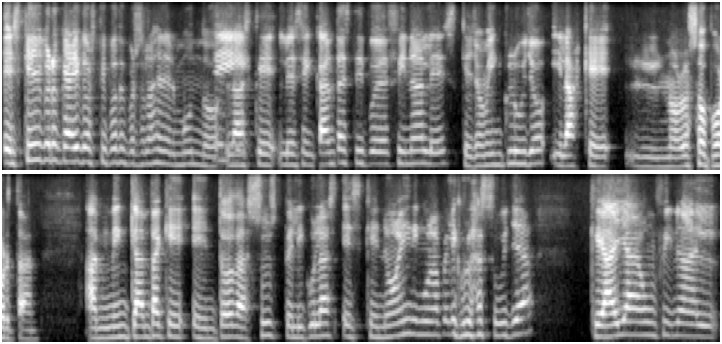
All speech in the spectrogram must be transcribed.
es que yo creo que hay dos tipos de personas en el mundo, las que les encanta este tipo de finales, que yo me incluyo, y las que no lo soportan. A mí me encanta que en todas sus películas es que no hay ninguna película suya que haya un final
